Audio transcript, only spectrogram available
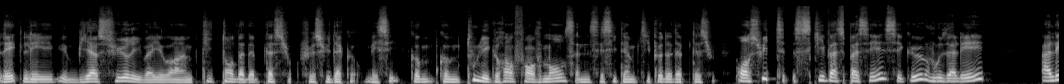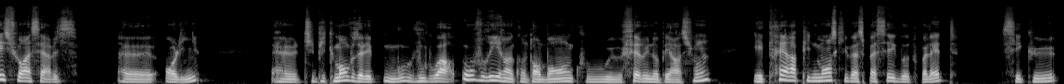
Bien sûr, il va y avoir un petit temps d'adaptation, je suis d'accord. Mais comme, tous les grands changements, ça nécessite un petit peu d'adaptation. Ensuite, ce qui va se passer, c'est que vous allez aller sur un service euh, en ligne euh, typiquement, vous allez vouloir ouvrir un compte en banque ou faire une opération. Et très rapidement, ce qui va se passer avec votre wallet, c'est que,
